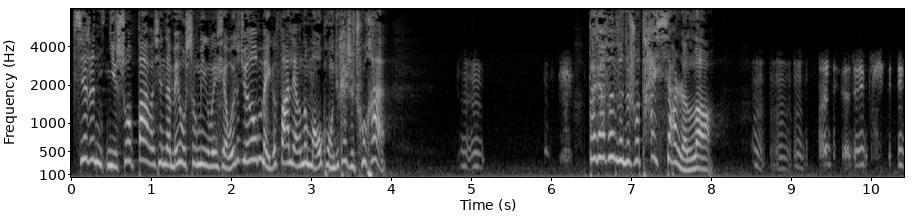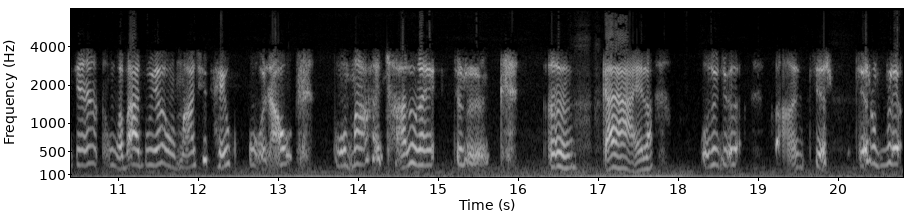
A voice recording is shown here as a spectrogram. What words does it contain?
接着你说爸爸现在没有生命危险，我就觉得我每个发凉的毛孔就开始出汗。嗯嗯，大家纷纷的说太吓人了。嗯嗯嗯，而且这期间我爸住院，我妈去陪护，然后我妈还查出来就是嗯肝癌了，我就觉得啊接受接受不了。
